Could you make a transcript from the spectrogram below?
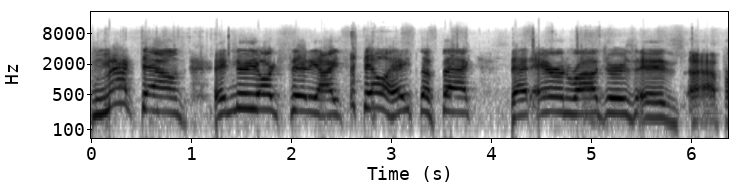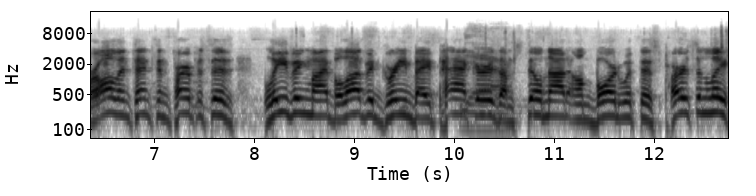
smackdowns in New York City. I still hate the fact that Aaron Rodgers is, uh, for all intents and purposes, leaving my beloved Green Bay Packers. Yeah. I'm still not on board with this personally.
